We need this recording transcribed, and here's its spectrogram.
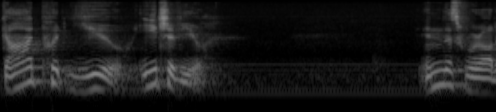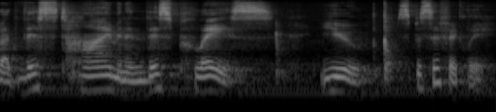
God put you, each of you, in this world at this time and in this place, you specifically.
